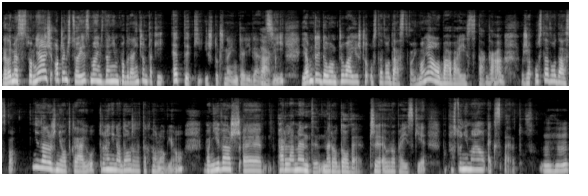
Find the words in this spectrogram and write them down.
Natomiast wspomniałaś o czymś, co jest moim zdaniem pograniczem takiej etyki i sztucznej inteligencji. Ja bym tutaj dołączyła jeszcze ustawodawstwo. I moja obawa jest taka, że ustawodawstwo niezależnie od kraju, trochę nie nadąża za technologią, ponieważ e, parlamenty narodowe czy europejskie po prostu nie mają ekspertów. Mhm.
